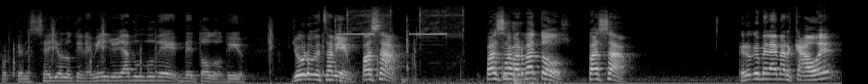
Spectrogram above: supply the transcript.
Porque el sello lo tiene bien, yo ya dudo de, de todo, tío. Yo creo que está bien, pasa. Pasa, Barbatos, pasa Creo que me la he marcado, ¿eh?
